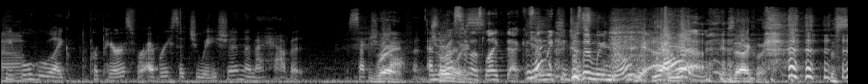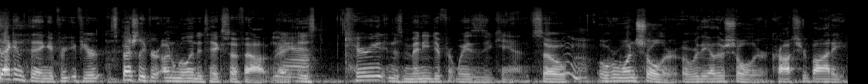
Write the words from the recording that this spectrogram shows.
the people who like prepares for every situation, and I have it sectioned Right. off. And And the rest of us like that because then we can Because just then we know that. Yeah, yeah, exactly. the second thing, if you're, if you're, especially if you're unwilling to take stuff out, right, Yeah. is carry it in as many different ways as you can. So hmm. over one shoulder, over the other shoulder, across your body.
